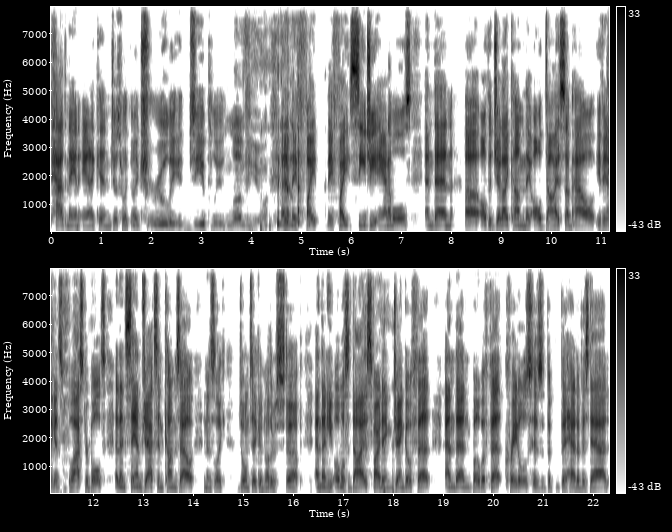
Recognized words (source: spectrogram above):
Padme and Anakin just were like, "I truly, deeply love you," and then they fight. They fight CG animals, and then uh, all the Jedi come and they all die somehow, even against blaster bolts. And then Sam Jackson comes out and is like, "Don't take another step," and then he almost dies fighting Jango Fett. And then Boba Fett cradles his the, the head of his dad,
